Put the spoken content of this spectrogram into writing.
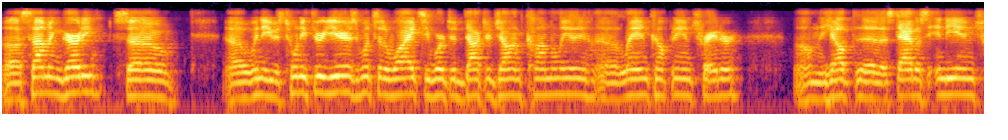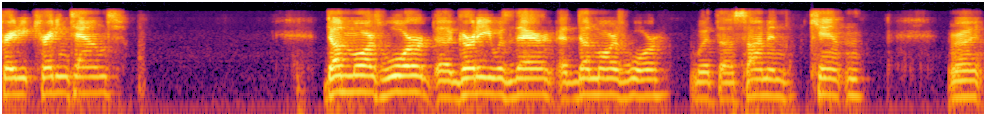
Uh, Simon Girty. So uh, when he was 23 years, went to the Whites. He worked with Dr. John Connolly uh, Land Company and Trader. Um, he helped uh, establish Indian trade, trading towns. Dunmore's War. Uh, was there at Dunmore's War with uh, Simon Kenton. Right.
